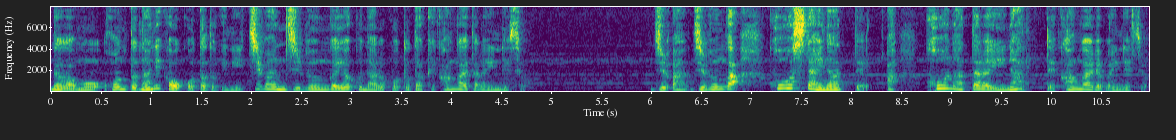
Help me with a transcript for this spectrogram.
だからもう本当何か起こった時に一番自分が良くなることだけ考えたらいいんですよ。じあ自分がこうしたいなってあこうなったらいいなって考えればいいんですよ。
